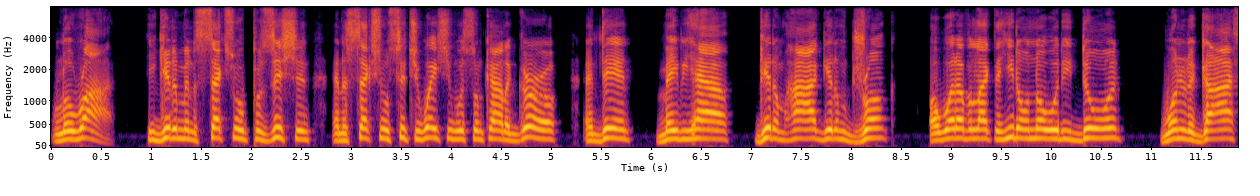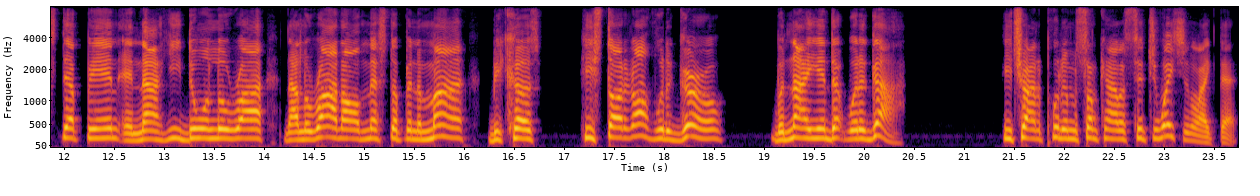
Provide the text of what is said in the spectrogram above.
Lil Rod, he get him in a sexual position and a sexual situation with some kind of girl, and then maybe have get him high, get him drunk, or whatever like that. He don't know what he doing. One of the guys step in, and now he doing Lil Rod. Now Lil Rod all messed up in the mind because he started off with a girl, but now he end up with a guy. He trying to put him in some kind of situation like that.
